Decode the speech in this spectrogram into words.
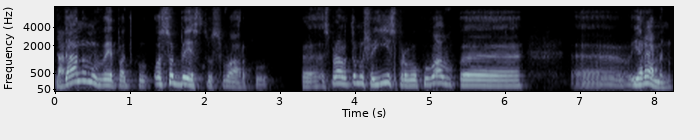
В даному випадку особисту сварку. е, Справа в тому, що її спровокував е, е, Яременко.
